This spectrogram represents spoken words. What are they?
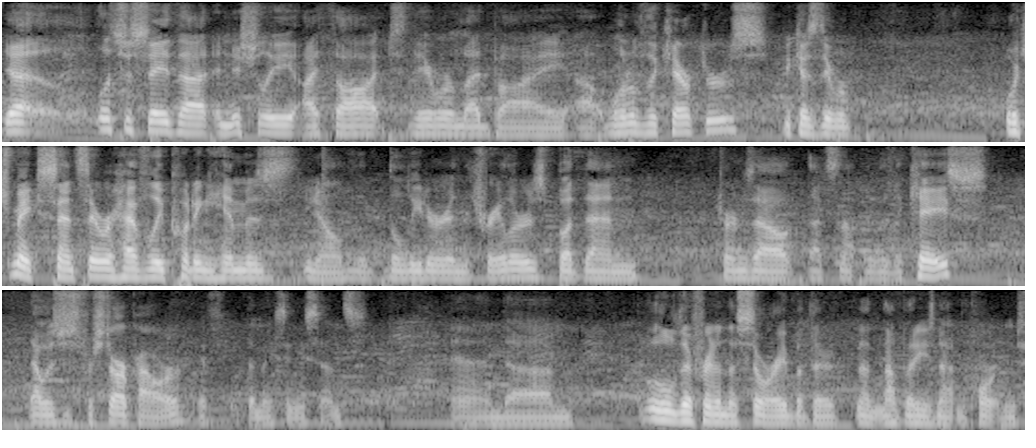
yeah, let's just say that initially I thought they were led by uh, one of the characters because they were, which makes sense. They were heavily putting him as you know the, the leader in the trailers, but then turns out that's not really the case. That was just for star power, if, if that makes any sense. And um, a little different in the story, but they're not that he's not important.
